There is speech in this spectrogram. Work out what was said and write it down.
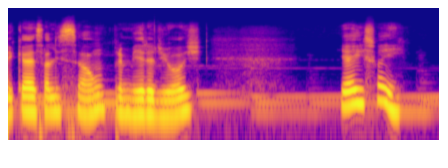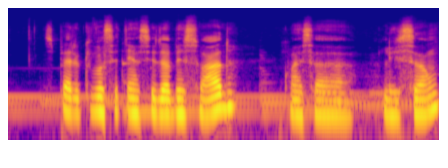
Fica essa lição primeira de hoje. E é isso aí. Espero que você tenha sido abençoado com essa lição.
